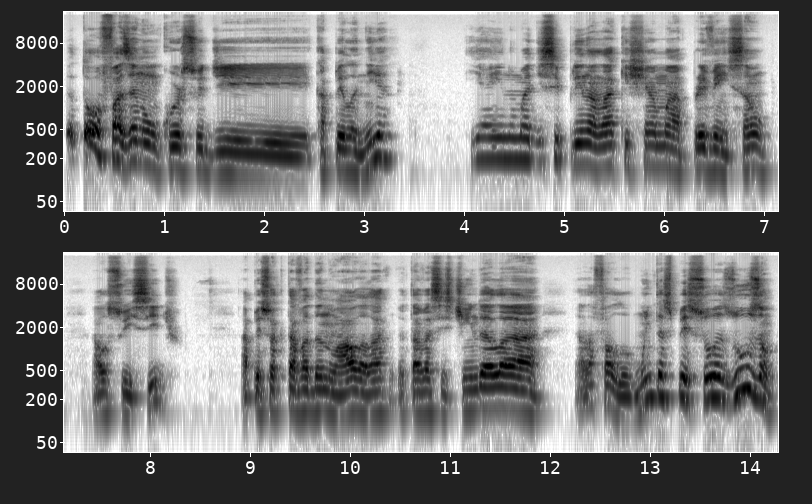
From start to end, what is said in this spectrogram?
Eu estou fazendo um curso de capelania e aí, numa disciplina lá que chama Prevenção ao Suicídio, a pessoa que estava dando aula lá, eu estava assistindo, ela, ela falou: muitas pessoas usam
